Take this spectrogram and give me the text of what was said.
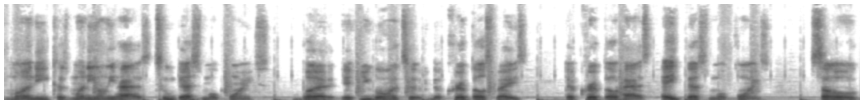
money, because money only has two decimal points. But if you go into the crypto space, the crypto has eight decimal points. So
